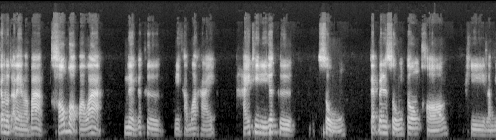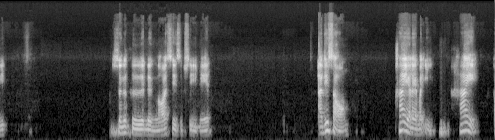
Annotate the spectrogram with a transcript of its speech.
กำหนดอะไรมาบ้างเขาบอกมาว่าหนึ่งก็คือมีคำว่า height height ที่นี้ก็คือสูง แต่เป็นสูงตรงของพีระมิดซึ่งก็คือหนึ่งร้อยสี่สิบสี่เมตร อันที่สองให้อะไรมาอีก ให้ป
